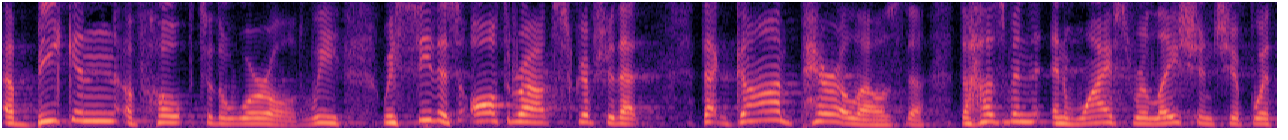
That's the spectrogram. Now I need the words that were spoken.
a beacon of hope to the world. We, we see this all throughout Scripture that that God parallels the, the husband and wife's relationship with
